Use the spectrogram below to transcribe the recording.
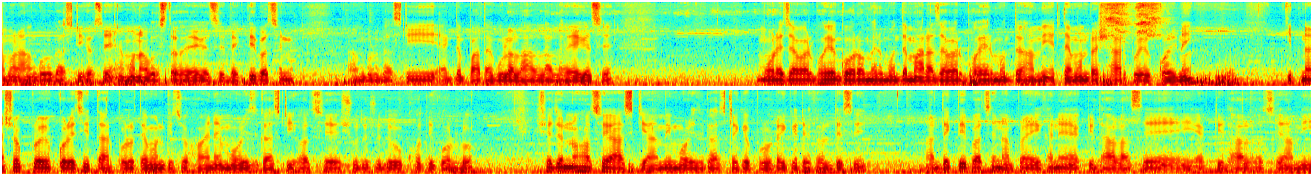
আমার আঙ্গুর গাছটি হচ্ছে এমন অবস্থা হয়ে গেছে, দেখতেই পাচ্ছেন? আঙ্গুর গাছটি একদম পাতাগুলো লাল লাল হয়ে গেছে। মরে যাওয়ার ভয়ে, গরমের মধ্যে মারা যাওয়ার ভয়ের মধ্যে আমি তেমনটা সার প্রয়োগ করি নাই। কীটনাশক প্রয়োগ করেছি, তারপরেও তেমন কিছু হয় নাই। মরিচ গাছটি হচ্ছে শুধু শুধু ক্ষতি করল। সেজন্য হচ্ছে আজকে আমি মরিচ গাছটাকে পুরোটাই কেটে ফেলতেছি। আর দেখতেই পাচ্ছেন আপনার, এখানে একটি ঢাল আছে, এই একটি ঢাল হচ্ছে আমি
